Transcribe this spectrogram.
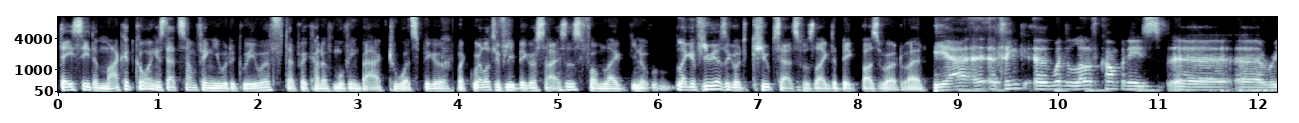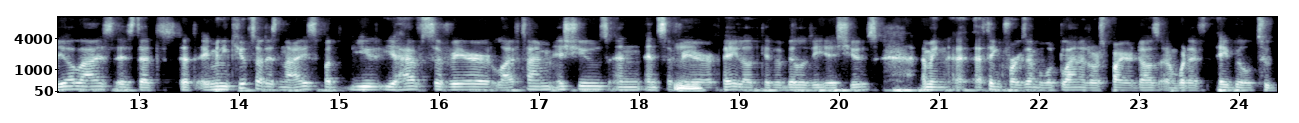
they see the market going. Is that something you would agree with? That we're kind of moving back towards bigger, like relatively bigger sizes from like you know, like a few years ago, CubeSats was like the big buzzword, right? Yeah, I think uh, what a lot of companies uh, uh, realize is that that I mean, CubeSat is nice, but you you have severe lifetime issues and and severe mm. payload capability issues. I mean, I, I, think for example, what Planet or Spire does and what they've able to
